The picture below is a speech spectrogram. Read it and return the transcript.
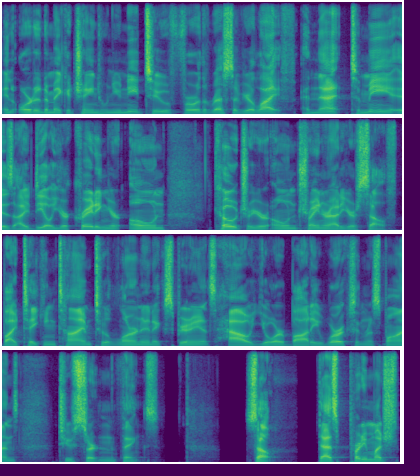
in order to make a change when you need to for the rest of your life. And that to me is ideal. You're creating your own coach or your own trainer out of yourself by taking time to learn and experience how your body works and responds to certain things. So, that's pretty much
